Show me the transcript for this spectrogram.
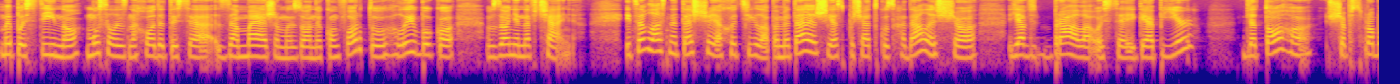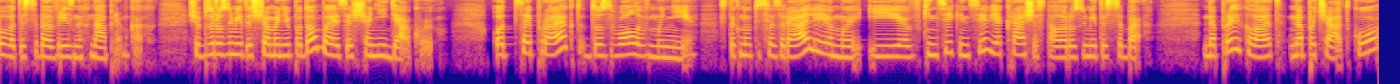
Ми постійно мусили знаходитися за межами зони комфорту глибоко в зоні навчання. І це, власне, те, що я хотіла. Пам'ятаєш, я спочатку згадала, що я брала ось цей gap year для того, щоб спробувати себе в різних напрямках, щоб зрозуміти, що мені подобається, що ні, дякую. От цей проект дозволив мені стикнутися з реаліями, і в кінці кінців я краще стала розуміти себе. Наприклад, на початку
